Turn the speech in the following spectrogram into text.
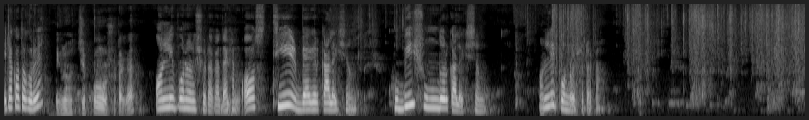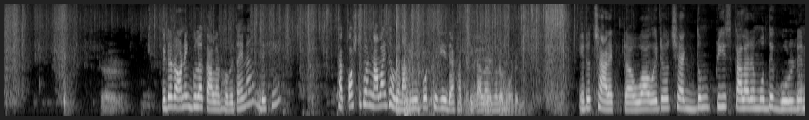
এটা কত করে? এগুলো হচ্ছে পনেরোশো টাকা। অনলি পনেরোশো টাকা। দেখেন অস্থির ব্যাগের কালেকশন খুবই সুন্দর কালেকশন অনলি পনেরোশো টাকা। এটার অনেকগুলো কালার হবে তাই না? দেখি। থাক কষ্ট করে নামাইতে হবে না আমি উপর থেকেই দেখাচ্ছি কালারগুলো। এটা হচ্ছে আরেকটা ওয়াও এটা হচ্ছে একদম পিস কালারের মধ্যে গোল্ডেন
